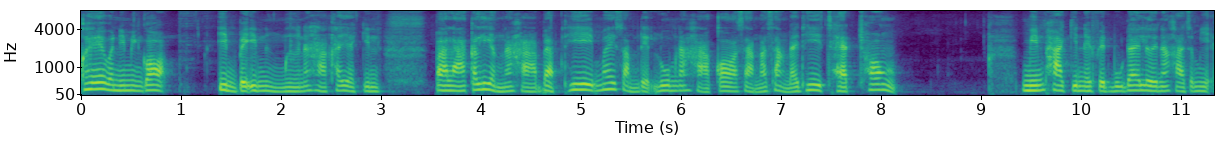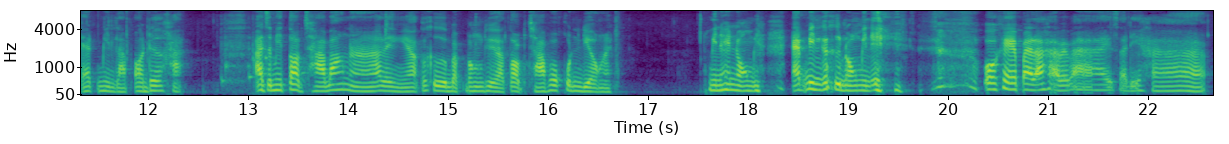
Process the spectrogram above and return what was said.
เค วันนี้มินก็อิ่มไปอีกหนึ่งมื้อนะคะ ใครอยากกินปลาร้ากะเหลี่ยงนะคะ แบบที่ไม่สำเร็จรูปนะคะ ก็สามารถสั่งได้ที่แชทช่อง มิ้นพากินใน Facebook ได้เลยนะคะ จะมีแอดมินรับออเดอร์ค่ะ อาจจะมีตอบช้าบ้างนะอะไรอย่างเงี้ย ก็คือแบบบางทีอะตอบช้าเพราะคนเดียวไง มินให้น้องมินแอดมินก็คือน้องมินเอง โอเคไปแล้วค่ะ บ๊ายบาย สวัสดีค่ะ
